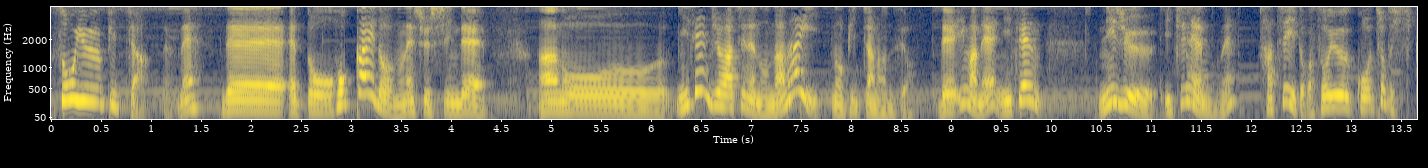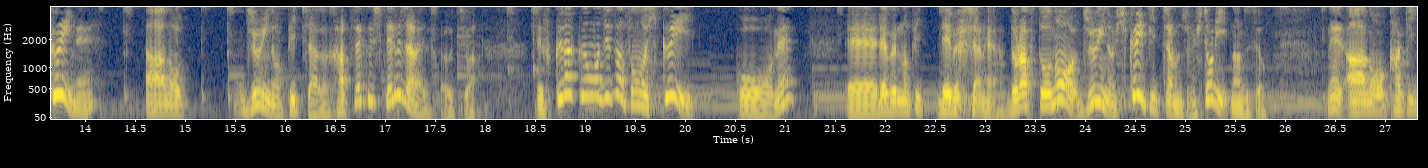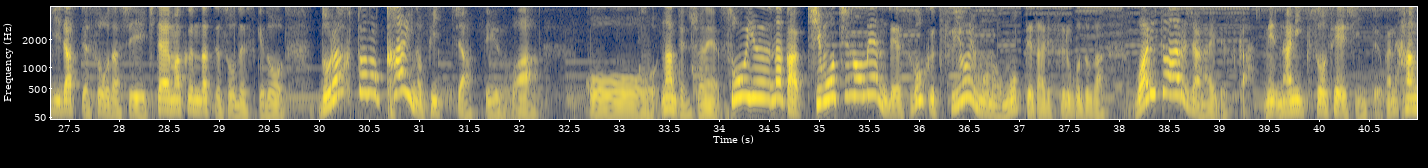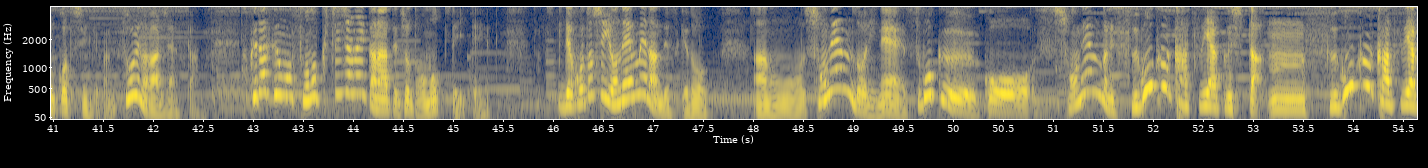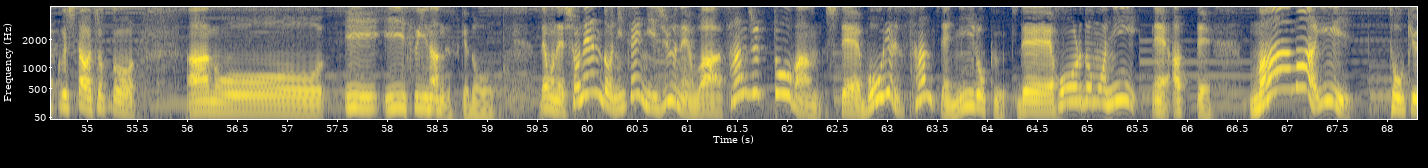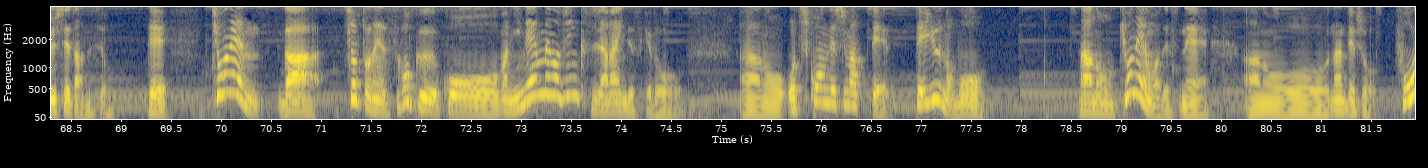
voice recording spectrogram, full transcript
そういうピッチャーですね。で、えっと、北海道のね、出身で、あのー、2018年の7位のピッチャーなんですよ。で、今ね、2021年のね、8位とかそういう、こう、ちょっと低いね、あの、順位のピッチャーが活躍してるじゃないですか、うちは。で、福田君も実はその低い、こうね、えー、レベルのピレベルじゃないドラフトの順位の低いピッチャーのうちの1人なんですよ。ね、あの柿木だってそうだし北山君だってそうですけどドラフトの下位のピッチャーっていうのはこうなんて言うんでしょうねそういうなんか気持ちの面ですごく強いものを持ってたりすることが割とあるじゃないですか、ね、何クソ精神というかね反骨心というかねそういうのがあるじゃないですか。福田君もその口じゃないかなってちょっと思っていて。で今年4年目なんですけどあの初年度にねすごくこう初年度にすごく活躍したうんすごく活躍したはちょっとあのー、言い言い過ぎなんですけどでもね初年度2020年は30登板して防御率3.26でホールドも2、ね、あってまあまあいい投球してたんですよ。で去年がちょっとねすごくこう、まあ、2年目のジンクスじゃないんですけどあの落ち込んでしまってっていうのもあの去年はですねあのなんて言うんでしょう。フォア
